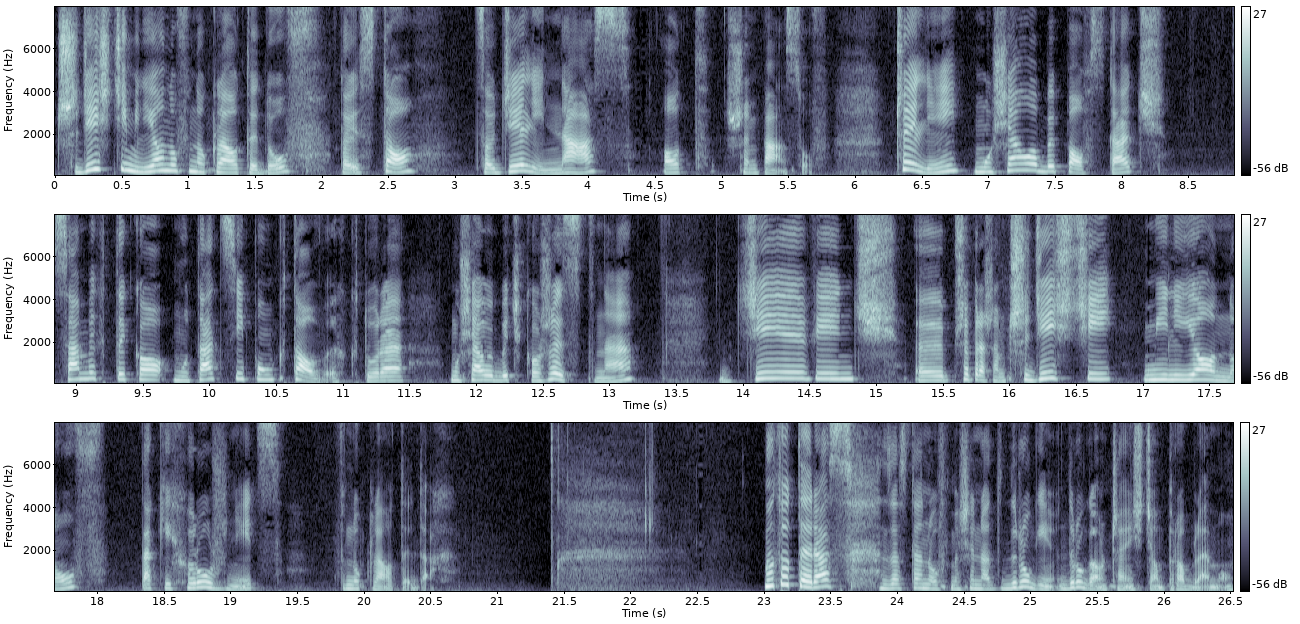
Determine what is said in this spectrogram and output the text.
30 milionów nukleotydów to jest to, co dzieli nas od szympansów. Czyli musiałoby powstać samych tylko mutacji punktowych, które musiały być korzystne, 9, yy, przepraszam, 30 milionów takich różnic w nukleotydach. No to teraz zastanówmy się nad drugim, drugą częścią problemu.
